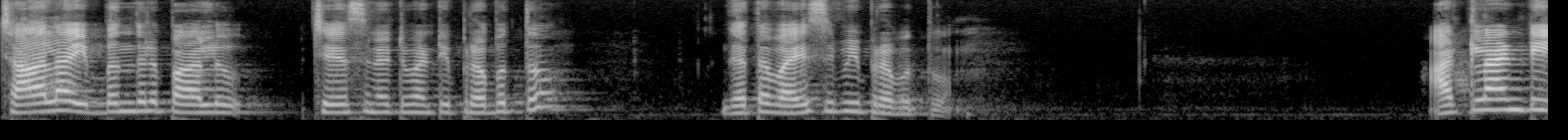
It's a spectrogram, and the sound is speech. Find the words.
చాలా ఇబ్బందుల పాలు చేసినటువంటి ప్రభుత్వం గత వైసీపీ ప్రభుత్వం. అట్లాంటి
